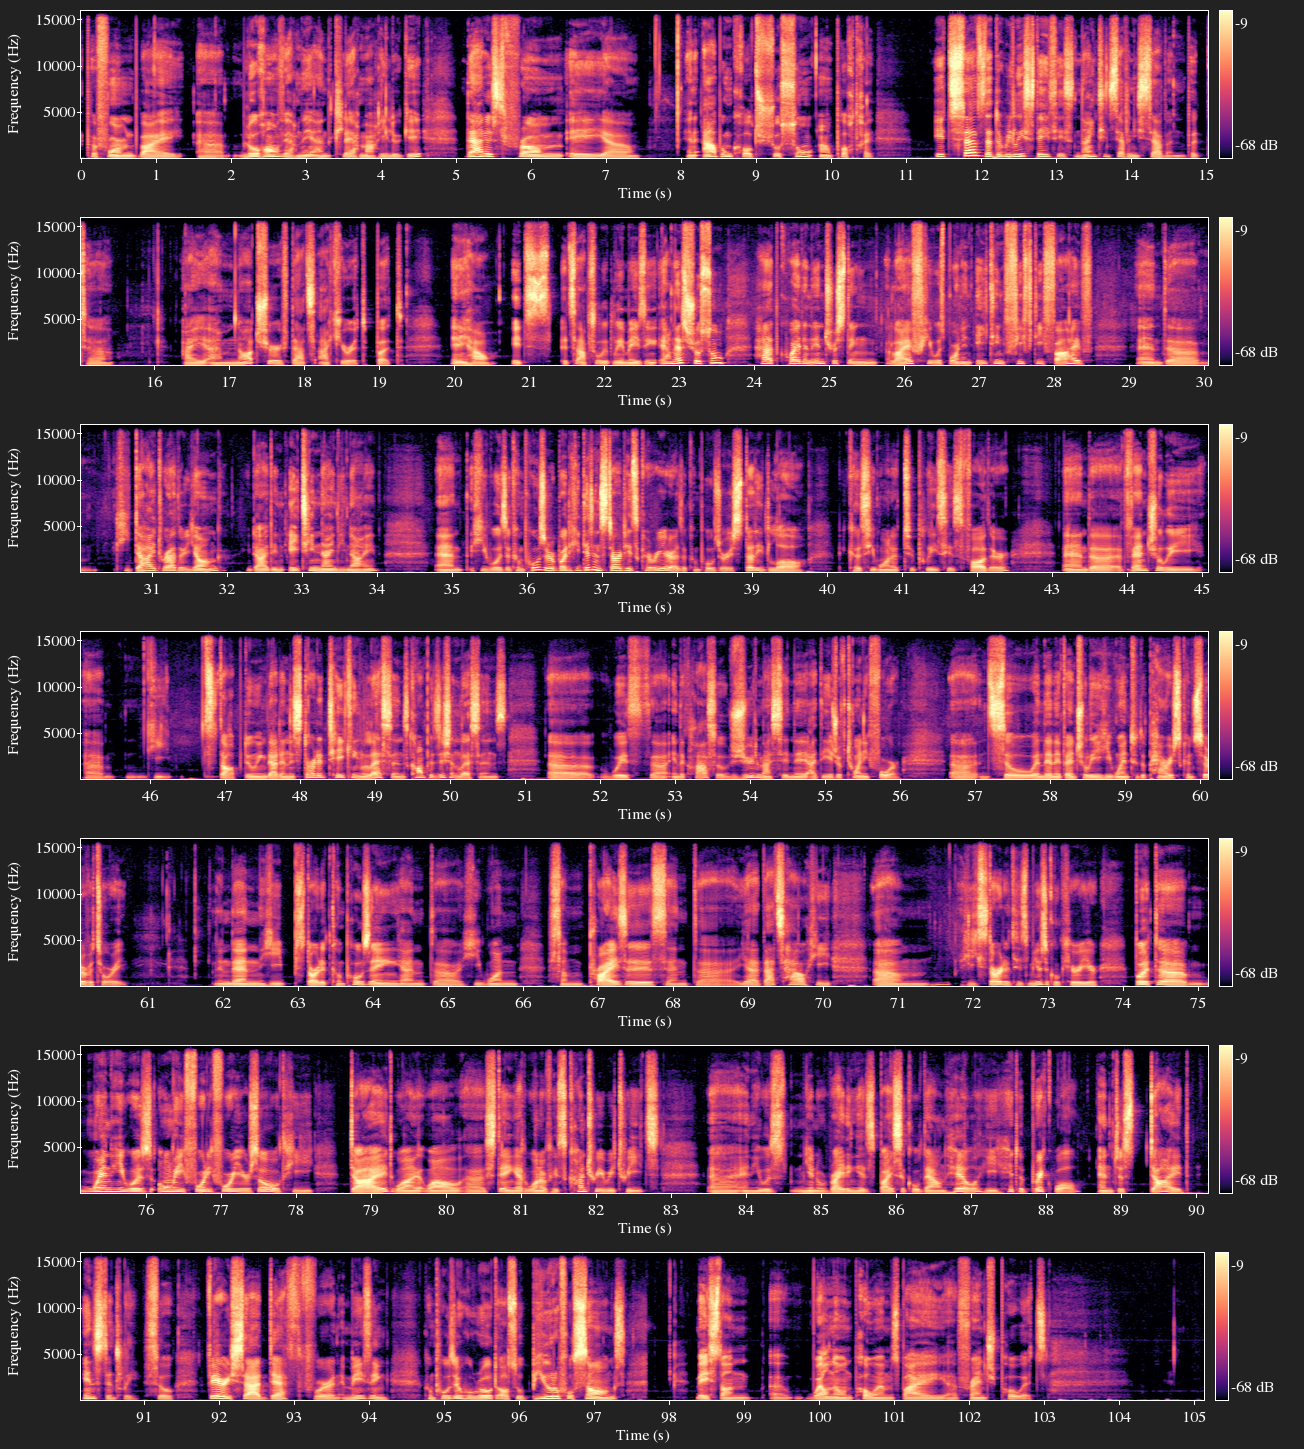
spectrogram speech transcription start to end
performed by uh, Laurent Verney and Claire Marie Le Guay. That is from a uh, an album called Chausson un portrait. It says that the release date is 1977, but uh, I am not sure if that's accurate. But anyhow, it's it's absolutely amazing. Ernest Chausson had quite an interesting life. He was born in 1855, and um, he died rather young. He died in 1899, and he was a composer, but he didn't start his career as a composer. He studied law because he wanted to please his father, and uh, eventually um, he stopped doing that and he started taking lessons, composition lessons. Uh, with uh, in the class of Jules Massenet at the age of 24. Uh, and so, and then eventually he went to the Paris Conservatory. And then he started composing and uh, he won some prizes. And uh, yeah, that's how he um, he started his musical career. But uh, when he was only 44 years old, he died while, while uh, staying at one of his country retreats. Uh, and he was, you know, riding his bicycle downhill. He hit a brick wall and just died instantly. So, very sad death for an amazing composer who wrote also beautiful songs based on uh, well known poems by uh, French poets.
